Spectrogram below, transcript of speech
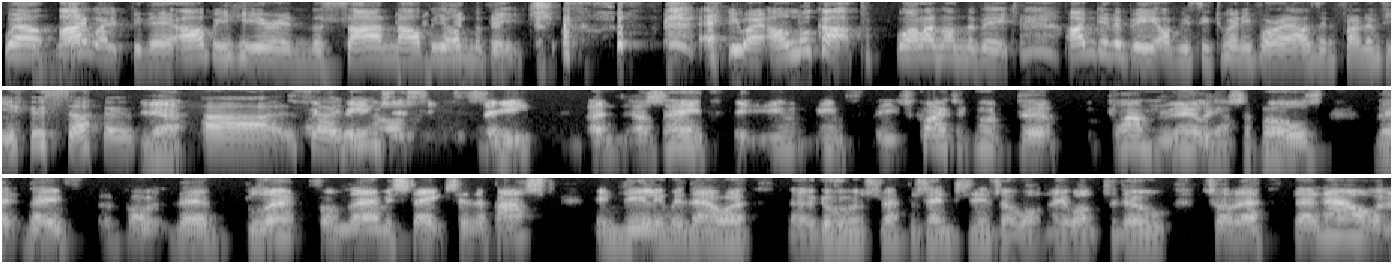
Well, I won't be there. I'll be here in the sun. I'll be on the beach. anyway, I'll look up while I'm on the beach. I'm going to be obviously 24 hours in front of you. So, Yeah. uh, so It'll be interesting to see. And as I say, it, it, it's quite a good uh, plan, really. I suppose that they've uh, they've learnt from their mistakes in the past in dealing with our uh, government's representatives or what they want to do. So they're they're now uh,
